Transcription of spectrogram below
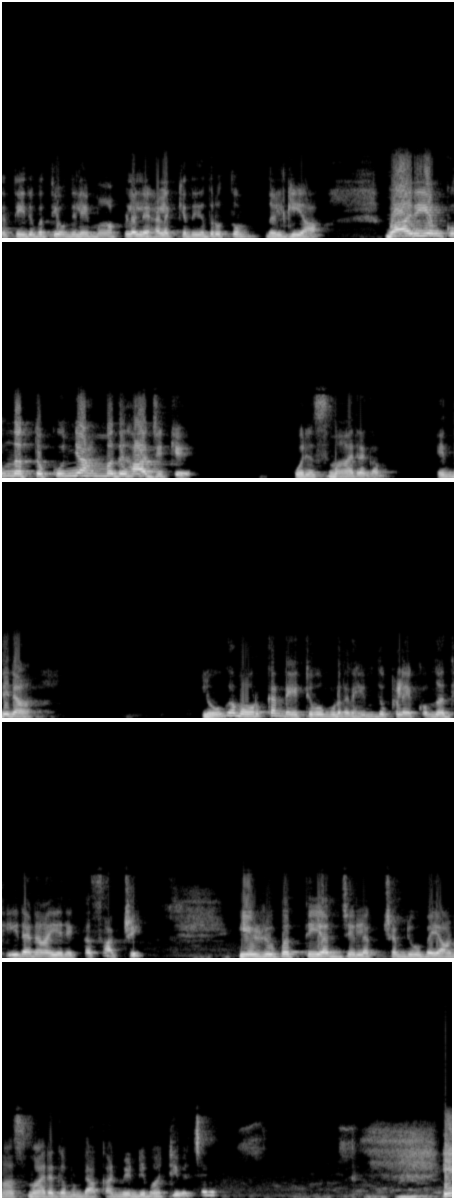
രണ്ടായിരത്തി ഇരുപത്തി ഒന്നിലെ മാപ്പിള ലഹളയ്ക്ക് നേതൃത്വം നൽകിയ വാരിയം കുന്നത്ത് കുഞ്ഞഹമ്മദ് ഹാജിക്ക് ഒരു സ്മാരകം. എന്തിനാ? ലോകം ഓർക്കണ്ട ഏറ്റവും കൂടുതൽ ഹിന്ദുക്കളെ കൊന്ന ധീരനായ രക്തസാക്ഷി. എഴുപത്തിയഞ്ച് ലക്ഷം രൂപയാണ് ആ സ്മാരകം ഉണ്ടാക്കാൻ വേണ്ടി മാറ്റിവെച്ചത്. ഈ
